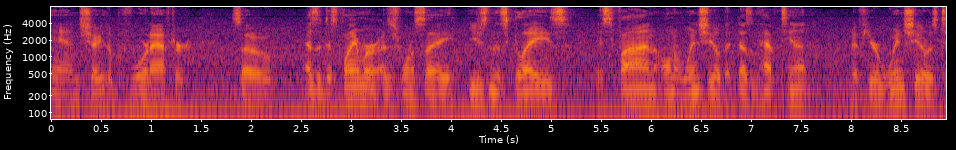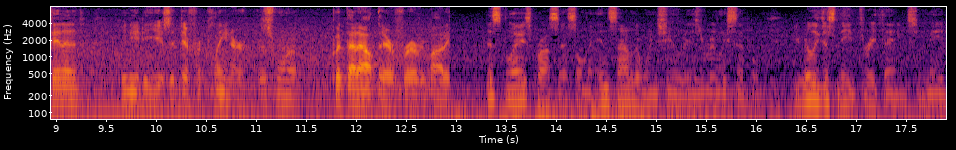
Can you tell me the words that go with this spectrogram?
and show you the before and after. So as a disclaimer, I just wanna say using this glaze is fine on a windshield that doesn't have tint, but if your windshield is tinted, you need to use a different cleaner. I just want to put that out there for everybody. This glaze process on the inside of the windshield is really simple. You really just need three things. You need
